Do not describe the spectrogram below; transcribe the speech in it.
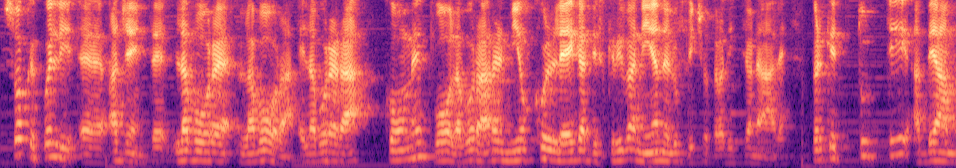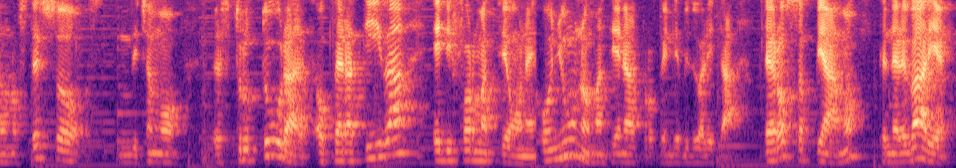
so che quell'agente eh, lavora e lavorerà come può lavorare il mio collega di scrivania nell'ufficio tradizionale, perché tutti abbiamo uno stesso, diciamo, struttura operativa e di formazione. Ognuno mantiene la propria individualità, però sappiamo che nelle varie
